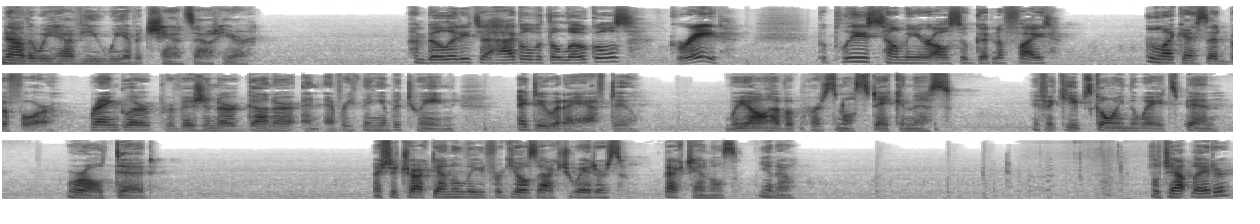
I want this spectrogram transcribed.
Now that we have you, we have a chance out here. Ability to haggle with the locals? Great. But please tell me you're also good in a fight. Like I said before, Wrangler, Provisioner, Gunner, and everything in between. I do what I have to. We all have a personal stake in this. If it keeps going the way it's been, we're all dead. I should track down a lead for Gil's actuators. Back channels, you know. We'll chat later?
